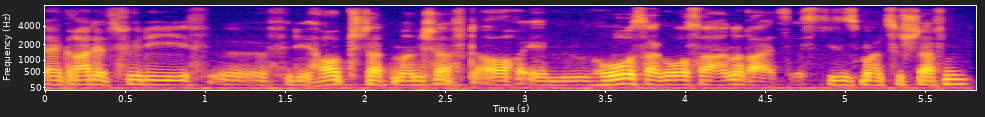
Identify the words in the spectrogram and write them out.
äh, gerade jetzt für die, äh, für die Hauptstadtmannschaft auch eben ein großer, großer Anreiz ist, dieses Mal zu schaffen.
